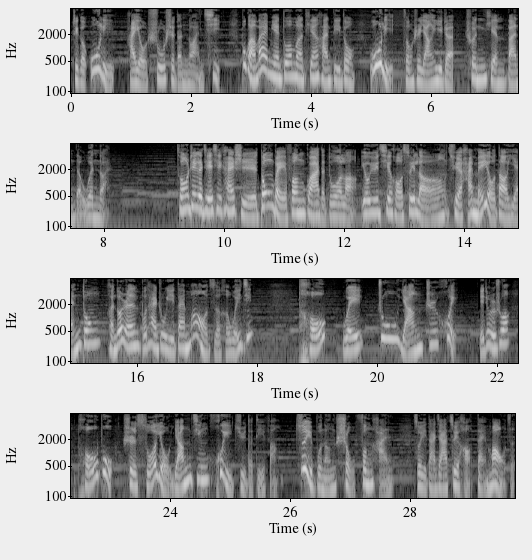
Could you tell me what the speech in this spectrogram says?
这个屋里还有舒适的暖气，不管外面多么天寒地冻，屋里总是洋溢着春天般的温暖。从这个节气开始，东北风刮得多了。由于气候虽冷，却还没有到严冬，很多人不太注意戴帽子和围巾。头为诸阳之会，也就是说，头部是所有阳经汇聚的地方，最不能受风寒，所以大家最好戴帽子，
